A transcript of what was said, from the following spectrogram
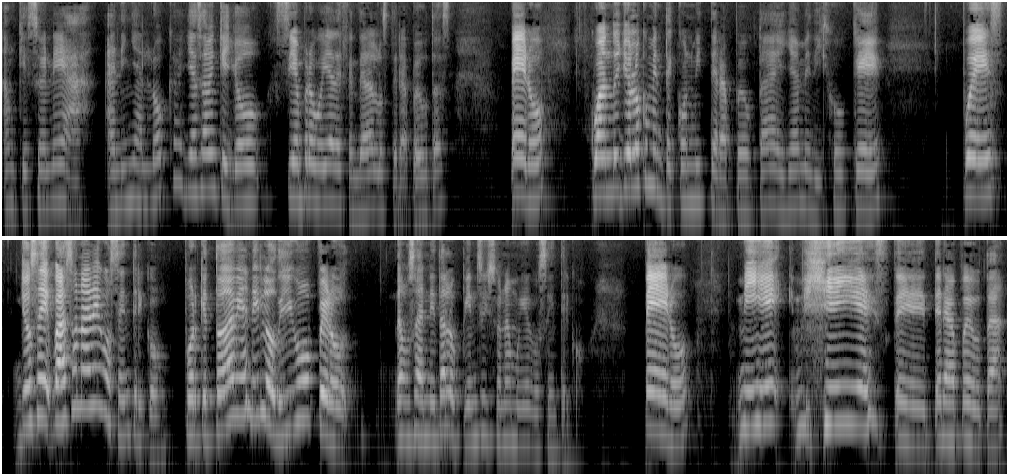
aunque suene a, a niña loca. Ya saben que yo siempre voy a defender a los terapeutas, Pero cuando yo lo comenté con mi terapeuta, ella me dijo que, pues, yo sé, va a sonar egocéntrico, porque todavía ni lo digo, pero, o sea, neta lo pienso y suena muy egocéntrico. Pero mi, mi este, terapeuta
